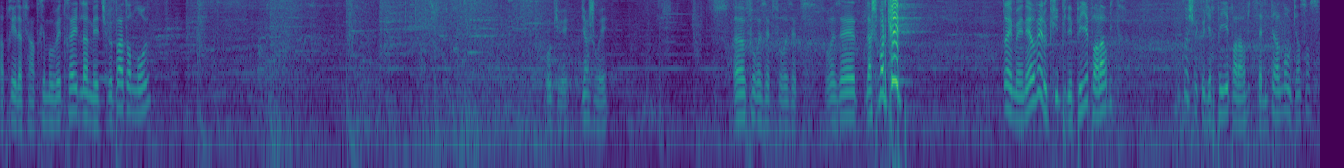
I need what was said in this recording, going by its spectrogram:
Après, il a fait un très mauvais trade là, mais tu veux pas attendre mon E Ok, bien joué. Euh, faut reset, faut reset, faut reset. Lâche-moi le creep Putain, il m'a énervé, le creep il est payé par l'arbitre. Pourquoi je fais que dire payé par l'arbitre? Ça a littéralement aucun sens.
